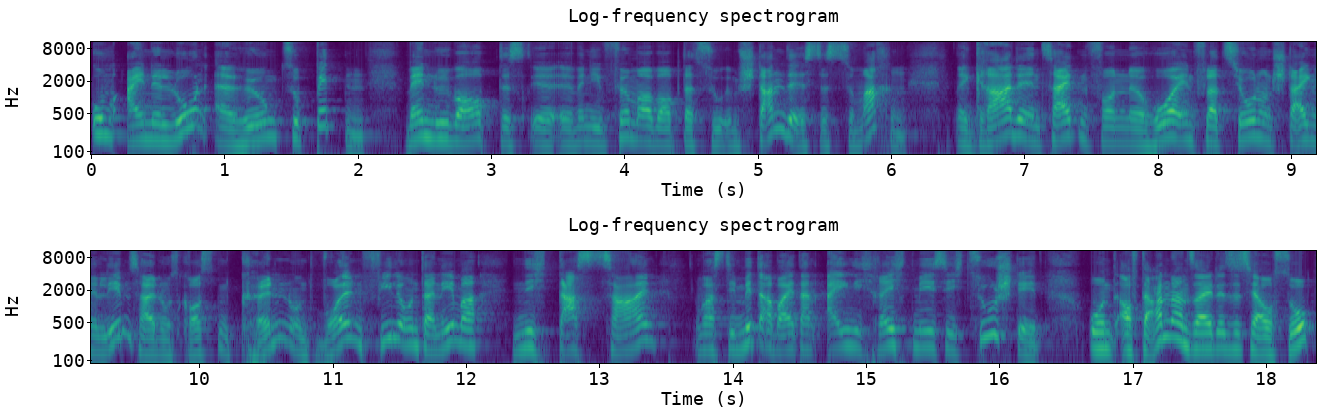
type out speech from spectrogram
um eine Lohnerhöhung zu bitten, wenn du überhaupt das, äh, wenn die Firma überhaupt dazu imstande ist, das zu machen. Äh, gerade in Zeiten von äh, hoher Inflation und steigenden Lebenshaltungskosten können und wollen viele Unternehmer nicht das zahlen, was den Mitarbeitern eigentlich rechtmäßig zusteht. Und auf der anderen Seite ist es ja auch so,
